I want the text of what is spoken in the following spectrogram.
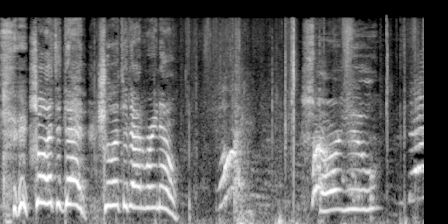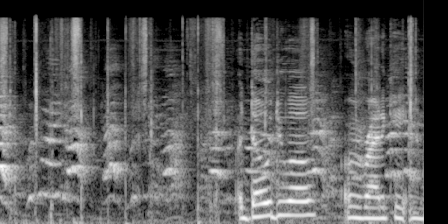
Show that to dad! Show that to dad right now! What? Star you, Dad, look what I got. Dad, look what I got. a Doduo, Eradicate and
